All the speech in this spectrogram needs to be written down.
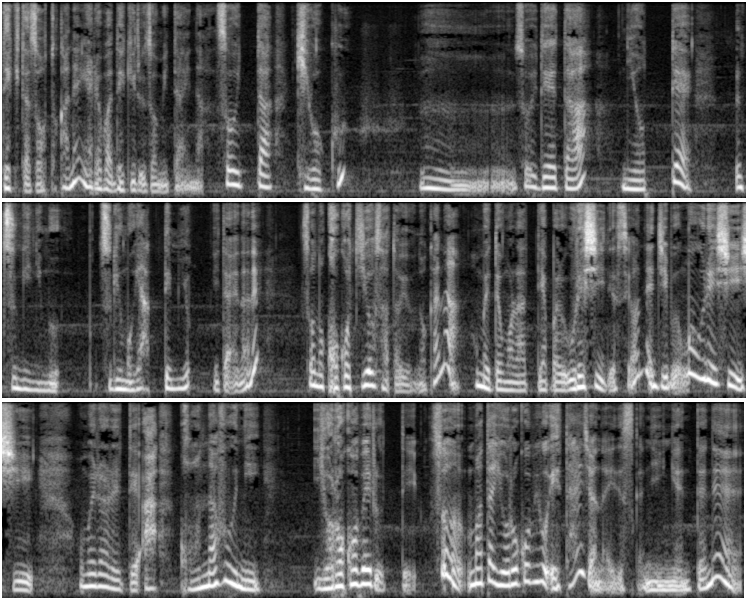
できたぞとかねやればできるぞみたいなそういった記憶、うん、そういうデータによって次にも、次もやってみよう、みたいなね。その心地よさというのかな。褒めてもらってやっぱり嬉しいですよね。自分も嬉しいし、褒められて、あ、こんな風に喜べるっていう。そう、また喜びを得たいじゃないですか、人間ってね。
